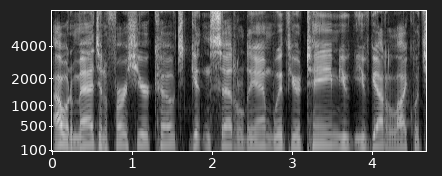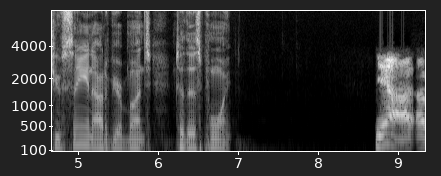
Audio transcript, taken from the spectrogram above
I would imagine a first year coach getting settled in with your team, you you've got to like what you've seen out of your bunch to this point. Yeah, I,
